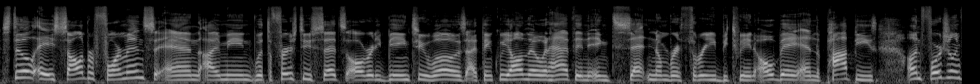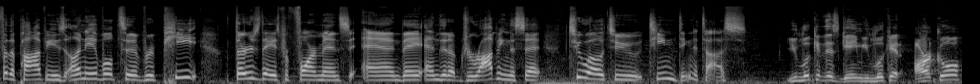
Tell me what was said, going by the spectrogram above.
still a solid performance. And I mean, with the first two sets already being two lows, I think we all know what happened in set number three between Obey and the Poppies. Unfortunately for the Poppies, unable to repeat Thursday's performance, and they ended up dropping the set 2-0 to Team Dignitas. You look at this game, you look at Arkle,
